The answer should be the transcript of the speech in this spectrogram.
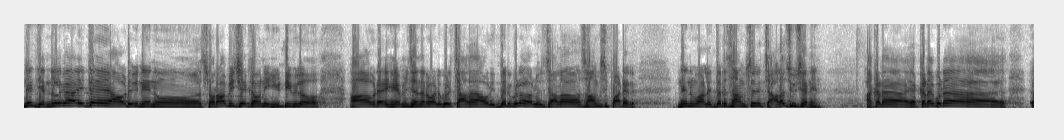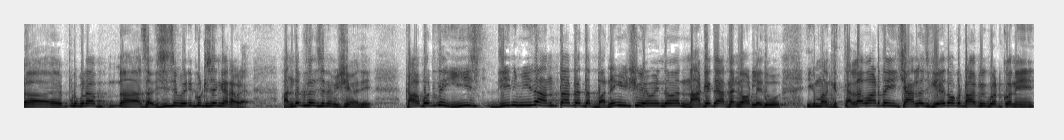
నేను జనరల్గా అయితే ఆవిడ నేను స్వరాభిషేకం అని ఈటీవీలో ఆవిడ హేమచంద్ర వాళ్ళు కూడా చాలా ఆవిడ ఇద్దరు కూడా వాళ్ళు చాలా సాంగ్స్ పాడారు. నేను వాళ్ళిద్దరు సాంగ్స్ నేను చాలా చూశాను నేను. అక్కడ ఎక్కడ కూడా ఎప్పుడు కూడా this is very good singer ఆవిడ. అందరికీ తెలిసిన విషయం అది. కాకపోతే ఈ దీని మీద అంత పెద్ద బర్నింగ్ ఇష్యూ ఏమైందో నాకైతే అర్థం కావట్లేదు. ఇక మనకి తెల్లవారితే ఈ ఛానల్స్కి ఏదో ఒక టాపిక్ పట్టుకొని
